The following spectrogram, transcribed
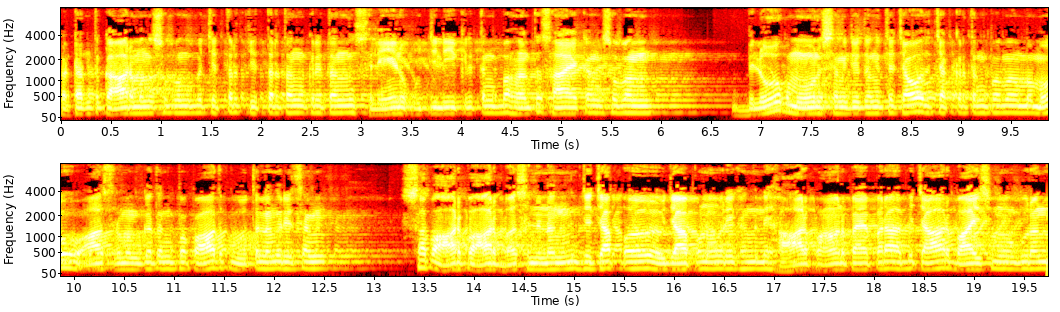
ਕਟੰਤ ਕਾਰਮੰ ਸੁਭੰਗ ਬਚਿੱਤਰ ਚਿੱਤਰ ਚਿਤ੍ਰਤੰ ਕ੍ਰਿਤੰ, ਸਲੇਣ ਉਜਲੀ ਕ੍ਰਿਤੰ, ਬਹੰਤ ਸਾਇਕੰ ਸੁਭੰਗ ਬਿਲੋਕ ਮੋਨ ਸੰਗ ਜੁਦੰ ਚਚੌਦ ਚੌਦ ਚੱਕਰਤੰ ਪਮ ਮੋਹ ਆਸਰਮੰ ਪਪਾਤ ਭੂਤ ਲੰਗ ਰਿਸੰ ਸਭਾਰ ਭਾਰ ਬਸਨ ਨੰ ਜਪ ਜਾਪਣੋ ਰਿਖੰਗ ਨਿਹਾਰ ਪਾਨ ਪੈ ਪਰਾ ਵਿਚਾਰ 22 ਗੁਰੰ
